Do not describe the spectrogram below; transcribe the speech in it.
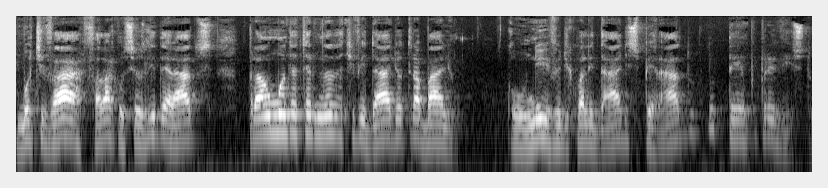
motivar, falar com seus liderados para uma determinada atividade ou trabalho, com o nível de qualidade esperado no tempo previsto.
